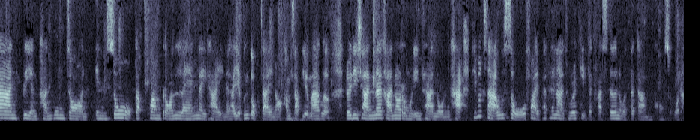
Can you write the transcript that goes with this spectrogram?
การเปลี่ยนผันวงจร ENSO กับความร้อนแล้งในไทยนะคะ อย่าเพิ่งตกใจเนาะคำศัพท์เยอะมากเลย โดยดิฉันนะคะนรมนอินทรานนท์ค่ะ ที่ปรึกษาอาวุโสฝ่ายพัฒนาธุรกิจและคลัสเตอร์นวัตกรรมของสวท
